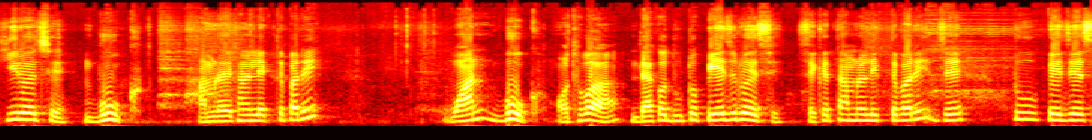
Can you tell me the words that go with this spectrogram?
কি রয়েছে? বুক আমরা এখানে লিখতে পারি ওয়ান বুক অথবা দেখো দুটো পেজ রয়েছে। সেক্ষেত্রে আমরা লিখতে পারি যে টু পেজেস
